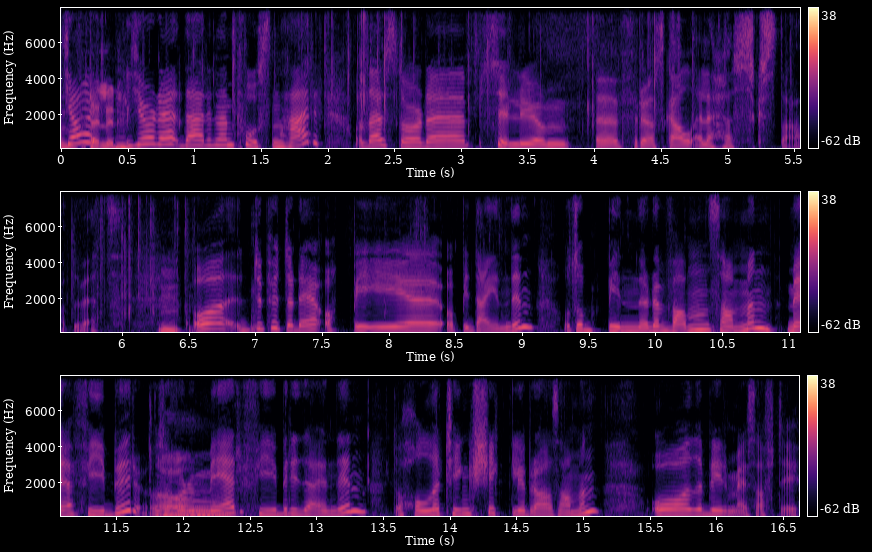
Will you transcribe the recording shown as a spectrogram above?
Ja, forteller. gjør det. Det er i den posen her, og der står det psylliumfrøskall, eller husks, da, du vet. Mm. Og du putter det oppi, oppi deigen din, og så binder det vann sammen med fiber. Og så får du Ah. mer fiber i deigen din. Det holder ting skikkelig bra sammen, og det blir mer saftig.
